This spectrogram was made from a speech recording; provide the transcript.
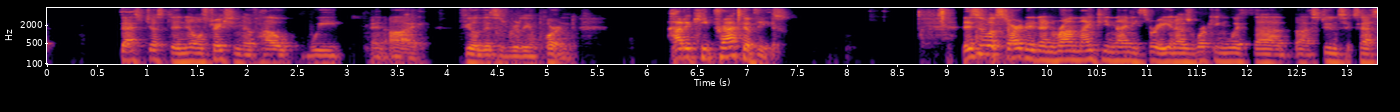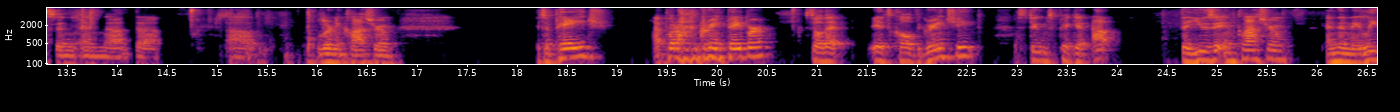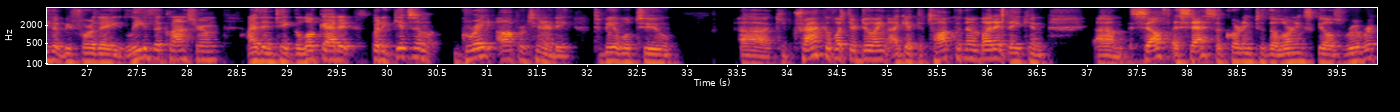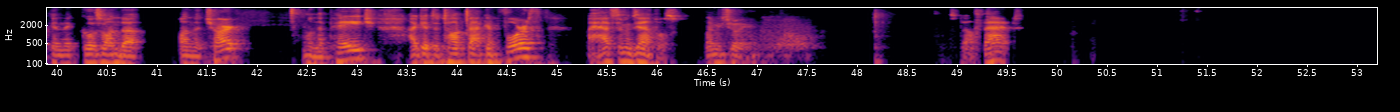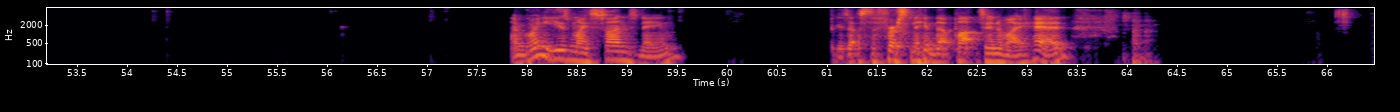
that's just an illustration of how we and I feel this is really important how to keep track of these. This is what started in around 1993, and I was working with uh, uh, student success and, and uh, the uh, learning classroom. It's a page I put on green paper so that it's called the green sheet. Students pick it up, they use it in classroom, and then they leave it before they leave the classroom. I then take a look at it, but it gives them great opportunity to be able to uh, keep track of what they're doing. I get to talk with them about it. They can um, self-assess according to the learning skills rubric, and it goes on the on the chart on the page. I get to talk back and forth. I have some examples. Let me show you. Stop that. I'm going to use my son's name because that's the first name that pops into my head.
